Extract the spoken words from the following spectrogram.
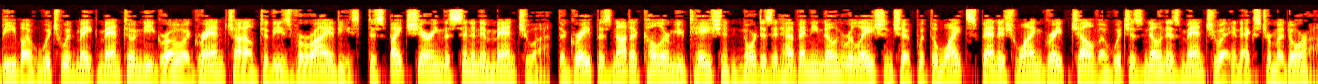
Beba, which would make Manto Negro a grandchild to these varieties. Despite sharing the synonym Mantua, the grape is not a color mutation nor does it have any known relationship with the white Spanish wine grape Chelva, which is known as Mantua in Extremadura.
